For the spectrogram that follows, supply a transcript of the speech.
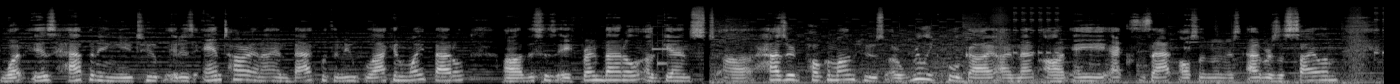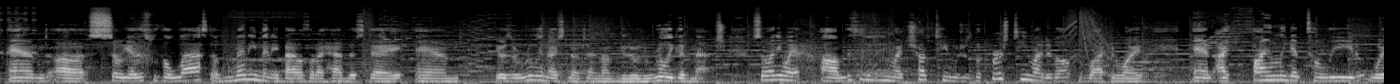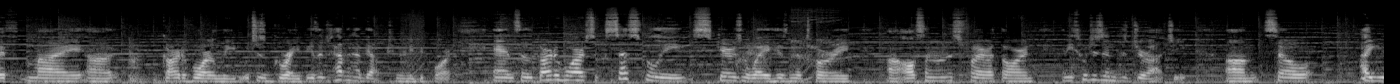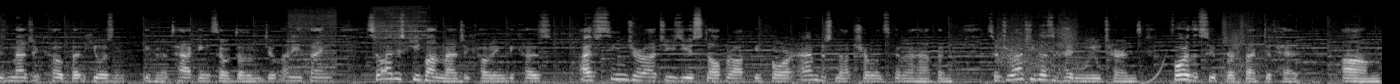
What is happening, YouTube? It is Antar, and I am back with a new black and white battle. Uh, this is a friend battle against uh, Hazard Pokemon, who's a really cool guy I met on AAX Xat, also known as Abra's Asylum. And uh, so, yeah, this was the last of many, many battles that I had this day, and it was a really nice note to end on because it was a really good match. So, anyway, um, this is using my Chuck team, which is the first team I developed for Black and White, and I finally get to lead with my uh, Gardevoir lead, which is great because I just haven't had the opportunity before. And so the Gardevoir successfully scares away his Nattorei, uh, also known as Ferrothorn, and he switches into Jirachi. Um, so I use Magic Coat, but he wasn't even attacking, so it doesn't do anything. So I just keep on Magic Coating because I've seen Jirachis use Stealth Rock before, and I'm just not sure what's going to happen. So Jirachi goes ahead and U-turns for the super effective hit. Um,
